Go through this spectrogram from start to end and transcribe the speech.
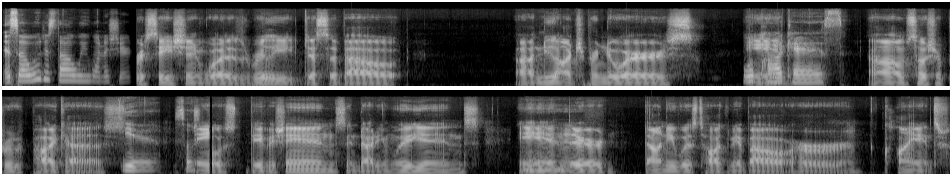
And so we just thought we want to share. Conversation was really just about uh, new entrepreneurs, What podcast? um, social proof podcast. Yeah. social. and host David Shans and Dottie Williams, and Mhm. there Donnie was talking about her clients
